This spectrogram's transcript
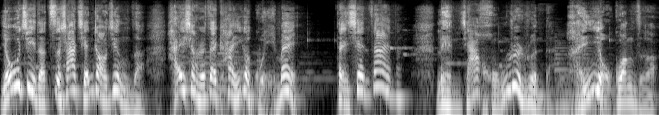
犹记得自杀前照镜子，还像是在看一个鬼魅。但现在呢，脸颊红润润的，很有光泽，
